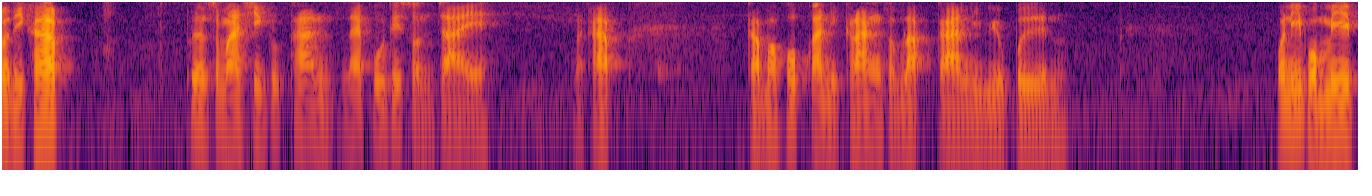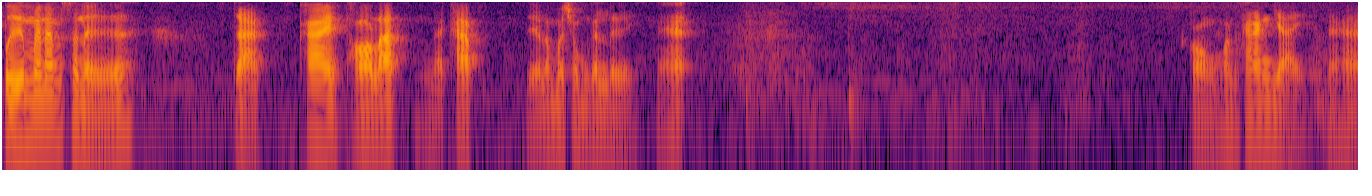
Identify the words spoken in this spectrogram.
วัสดีครับ เพื่อนสมาชิกทุกท่านและผู้ที่สนใจนะครับ กลับมาพบกันอีกครั้งสำหรับการรีวิวปืน วันนี้ผมมีปืนมานำเสนอจากค่ายทอรัสนะครับ เดี๋ยวเรามาชมกันเลยนะฮะกล่องค่อนข้างใหญ่นะฮะ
